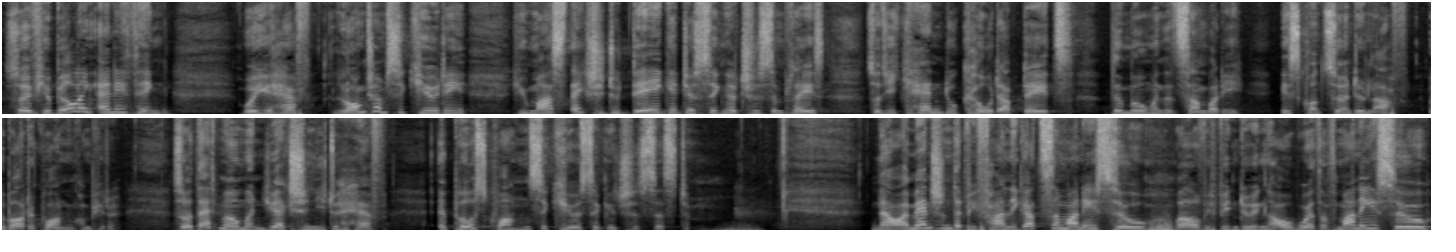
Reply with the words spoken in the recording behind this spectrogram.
So if you're building anything where you have long-term security, you must actually today get your signatures in place so you can do code updates the moment that somebody is concerned enough about a quantum computer. So at that moment, you actually need to have a post-quantum secure signature system. Now, I mentioned that we finally got some money, so, well, we've been doing our worth of money, so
